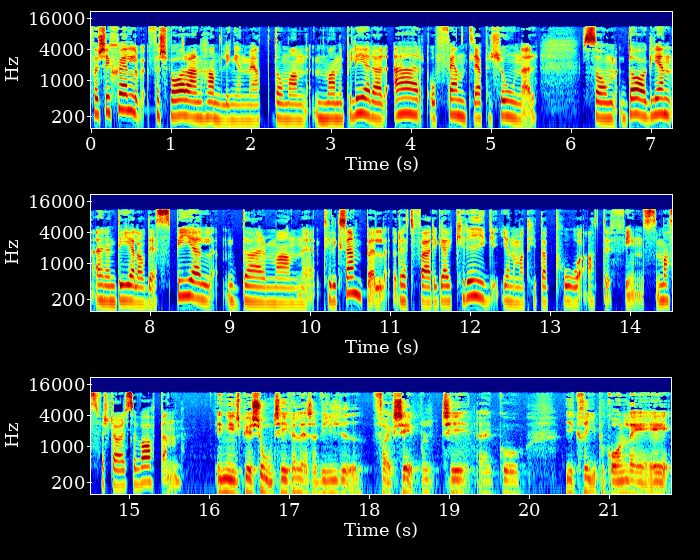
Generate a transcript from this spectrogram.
För sig själv försvarar han handlingen med att de man manipulerar är offentliga personer som dagligen är en del av det spel där man till exempel rättfärdigar krig genom att hitta på att det finns massförstörelsevapen. En inspiration till att läsa lade sig vildlede, for eksempel til gå i krig på grundlag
